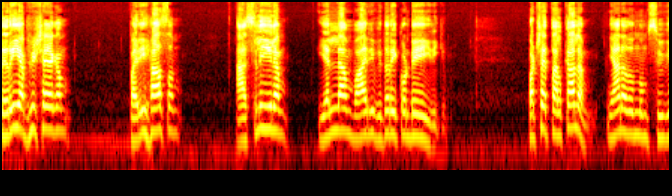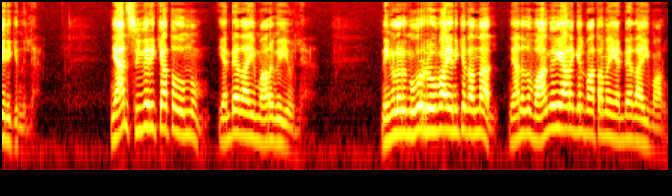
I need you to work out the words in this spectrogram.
തെറി അഭിഷേകം പരിഹാസം അശ്ലീലം എല്ലാം വാരി വിതറിക്കൊണ്ടേയിരിക്കും. പക്ഷേ തൽക്കാലം ഞാനതൊന്നും സ്വീകരിക്കുന്നില്ല. ഞാൻ സ്വീകരിക്കാത്തതൊന്നും എന്റേതായി മാറുകയുമില്ല. നിങ്ങളൊരു നൂറ് രൂപ എനിക്ക് തന്നാൽ ഞാനത് വാങ്ങുകയാണെങ്കിൽ മാത്രമേ എന്റേതായി മാറൂ.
